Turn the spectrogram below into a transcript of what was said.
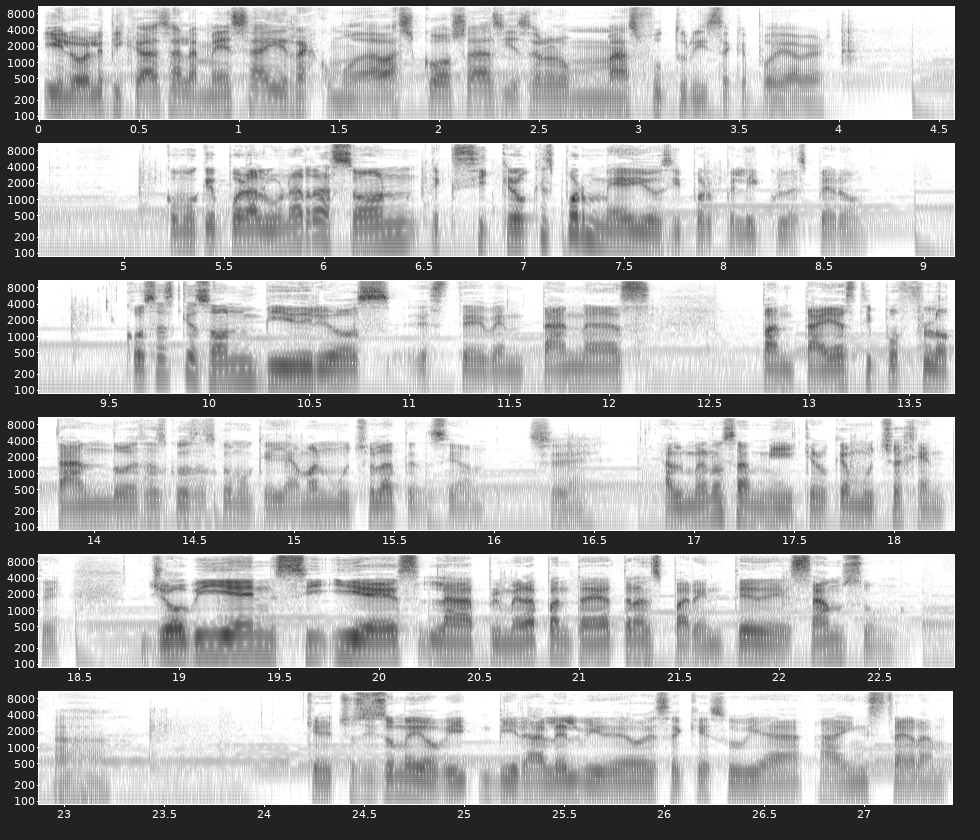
Y luego le picabas a la mesa y reacomodabas cosas. Y eso era lo más futurista que podía haber. Como que por alguna razón, sí, creo que es por medios y por películas, pero cosas que son vidrios, este, ventanas, pantallas tipo flotando, esas cosas como que llaman mucho la atención. Sí. Al menos a mí, creo que a mucha gente. Yo vi en CES la primera pantalla transparente de Samsung. Ajá. Que de hecho se hizo medio viral el video ese que subía a Instagram.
